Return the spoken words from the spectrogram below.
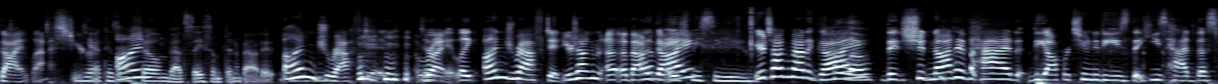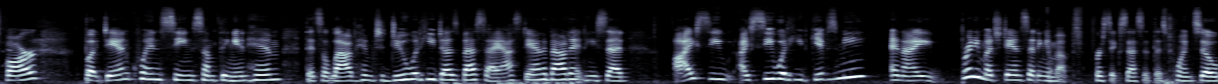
guy last year. Yeah, because I'm sure I'm about to say something about it. undrafted, right? Like undrafted. You're talking uh, about a I'm guy. HBCU. You're talking about a guy Hello. that should not have had the opportunities that he's had thus far. But Dan Quinn seeing something in him that's allowed him to do what he does best. I asked Dan about it, and he said, "I see, I see what he gives me, and I pretty much Dan setting him up for success at this point. So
